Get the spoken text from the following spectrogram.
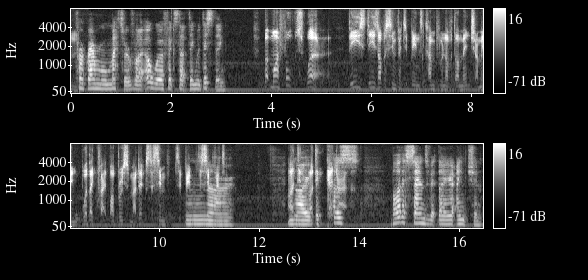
Mm. programmable matter of like, oh, we'll fix that thing with this thing. But my thoughts were these these other synthetic beings come from another dimension. I mean, were they created by Bruce Maddox, the, sym- the, the synthetic? No. I no, didn't- I didn't get that. because by the sounds of it, they are ancient.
